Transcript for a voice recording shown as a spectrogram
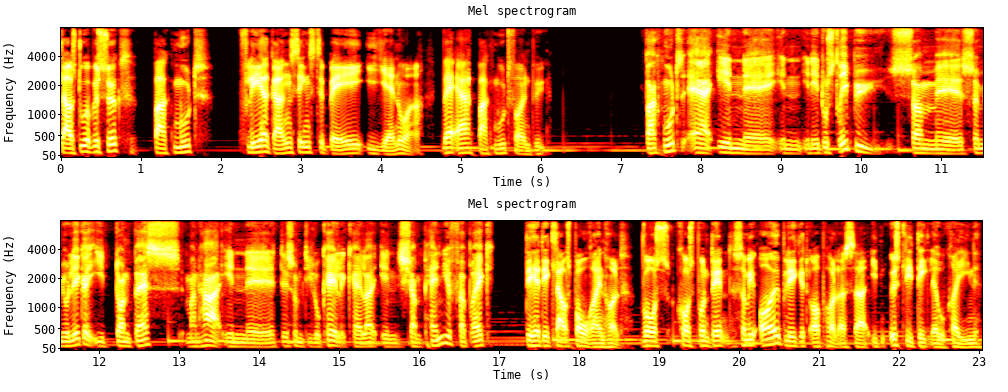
Claus, du har besøgt Bakhmut flere gange senest tilbage i januar. Hvad er Bakhmut for en by? Bakhmut er en, øh, en, en industriby, som, øh, som jo ligger i Donbass. Man har en, øh, det, som de lokale kalder en champagnefabrik. Det her det er Claus Borg Reinholdt, vores korrespondent, som i øjeblikket opholder sig i den østlige del af Ukraine.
